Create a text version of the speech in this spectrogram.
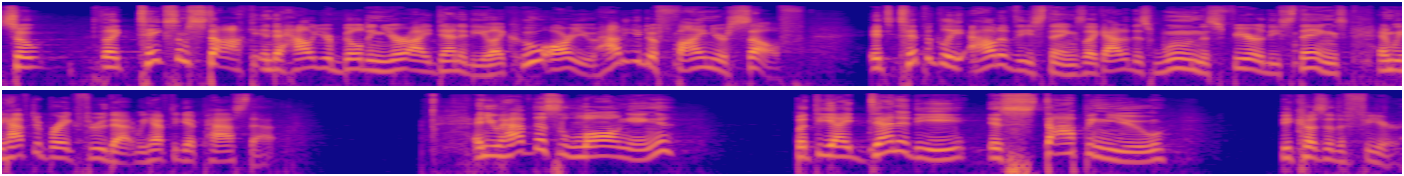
So, like, take some stock into how you're building your identity. Like, who are you? How do you define yourself? It's typically out of these things, like out of this wound, this fear, these things, and we have to break through that. We have to get past that. And you have this longing, but the identity is stopping you because of the fear.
